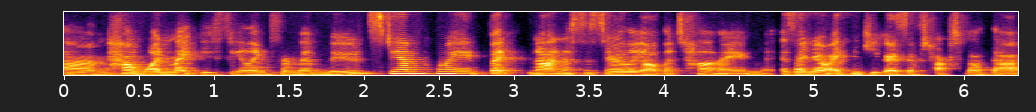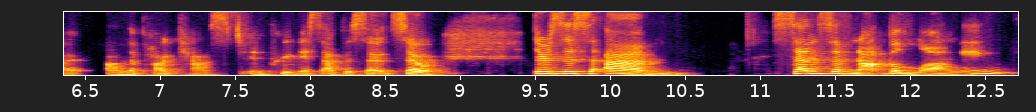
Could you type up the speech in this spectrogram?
um, how one might be feeling from a mood standpoint but not necessarily all the time as i know i think you guys have talked about that on the podcast in previous episodes so there's this um, sense of not belonging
